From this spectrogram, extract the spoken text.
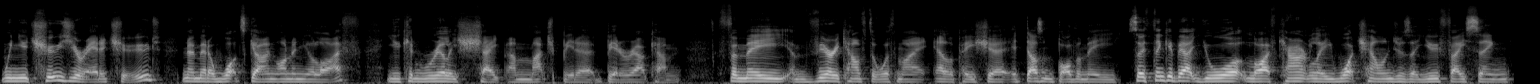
when you choose your attitude, no matter what's going on in your life, you can really shape a much better, better outcome. For me, I'm very comfortable with my alopecia. It doesn't bother me. So think about your life currently. What challenges are you facing?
